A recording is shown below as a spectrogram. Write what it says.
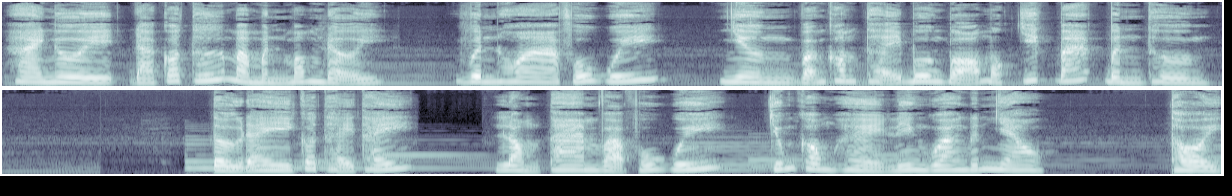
hai người đã có thứ mà mình mong đợi, vinh hoa phú quý nhưng vẫn không thể buông bỏ một chiếc bát bình thường. Từ đây có thể thấy, lòng tham và phú quý, chúng không hề liên quan đến nhau. Thôi,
